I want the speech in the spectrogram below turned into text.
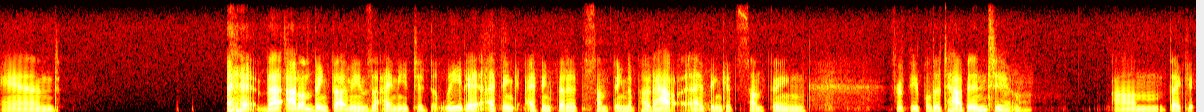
And that I don't think that means that I need to delete it. I think I think that it's something to put out. I think it's something for people to tap into. Um, like it,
